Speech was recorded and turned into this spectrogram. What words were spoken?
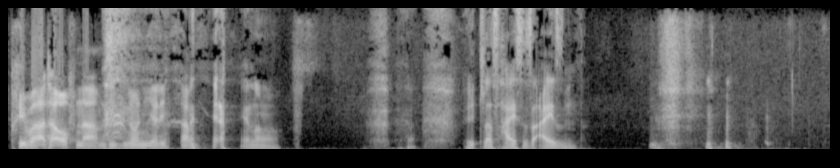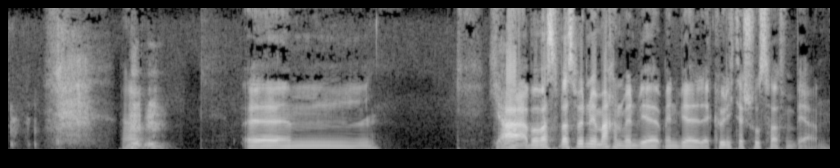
Private Aufnahmen, die sie noch nie erlebt haben. Ja, genau. Hitlers heißes Eisen. ja. Ähm, ja, aber was, was würden wir machen, wenn wir, wenn wir der König der Schusswaffen wären?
